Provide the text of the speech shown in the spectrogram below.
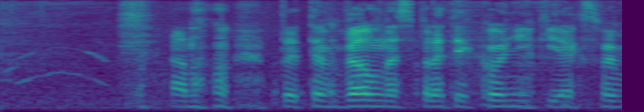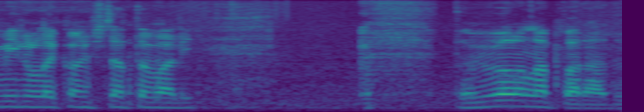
Áno, to je ten wellness pre tie koníky, jak sme minule konštatovali. To by bolo na parádu.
